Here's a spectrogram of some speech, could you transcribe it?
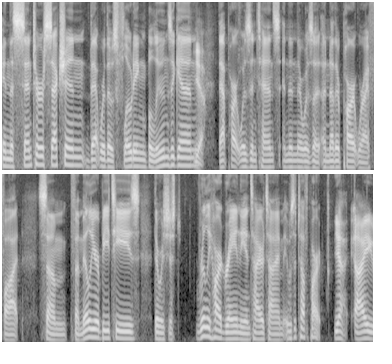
in the center section that were those floating balloons again. Yeah. that part was intense. And then there was a, another part where i fought some familiar bts there was just really hard rain the entire time. It was a tough part. Yeah, I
